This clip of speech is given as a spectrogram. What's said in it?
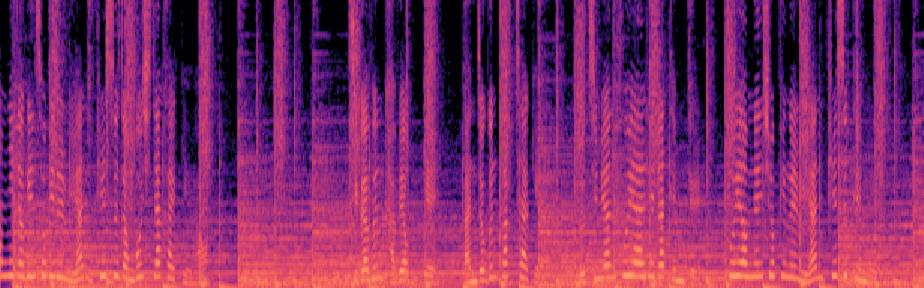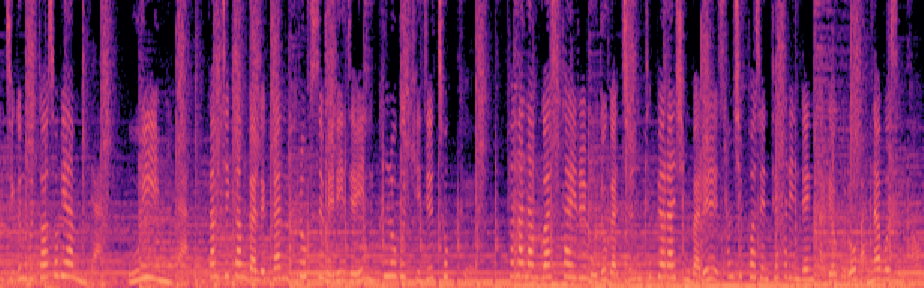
합리적인 소비를 위한 필수 정보 시작할게요. 지갑은 가볍게, 만족은 꽉차게, 놓치면 후회할 혜자템들, 후회 없는 쇼핑을 위한 필수템을 지금부터 소개합니다. 5위입니다. 깜찍함 가득한 크록스 메리제인 클로그 키즈 초크. 편안함과 스타일을 모두 갖춘 특별한 신발을 30% 할인된 가격으로 만나보세요.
